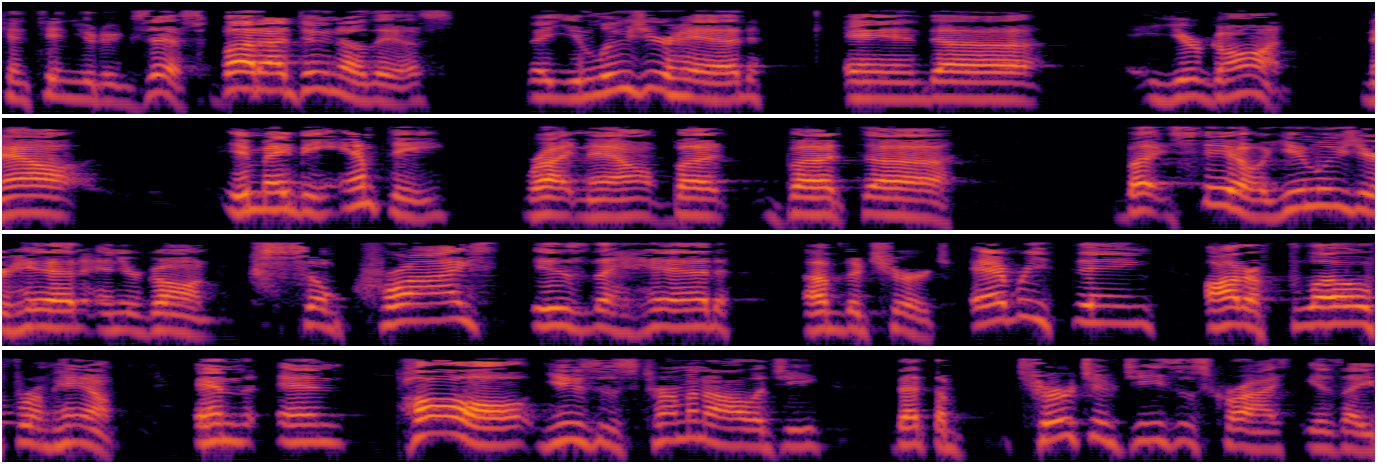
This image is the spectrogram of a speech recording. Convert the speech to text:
continue to exist. But I do know this that you lose your head and uh, you're gone. Now it may be empty right now, but but uh, but still, you lose your head and you're gone. So Christ is the head of the church. Everything ought to flow from Him. And, and Paul uses terminology that the church of Jesus Christ is a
